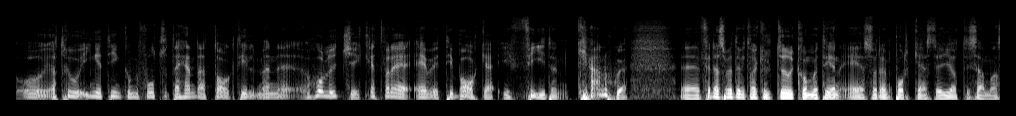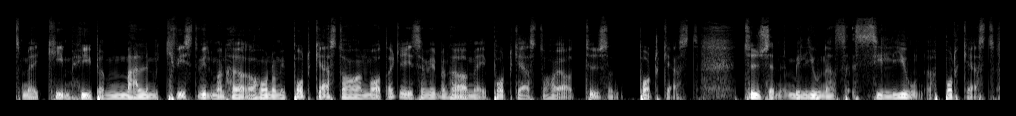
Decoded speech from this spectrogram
och jag tror ingenting kommer fortsätta hända ett tag till, men håll utkik. Rätt vad det är är vi tillbaka i feeden, kanske. Eh, för den som inte vet vad kulturkommittén är, så den podcast jag gör tillsammans med Kim Hyber Malmqvist. Vill man höra honom i podcast och har han matat grisen, vill man höra mig i podcast, så har jag tusen podcast. Tusen miljoners siljoner podcast.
